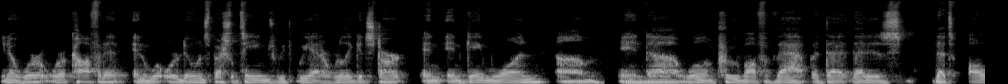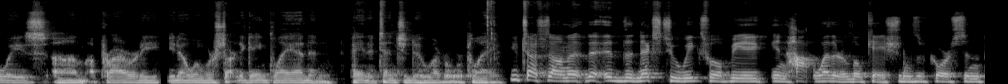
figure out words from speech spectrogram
you know, we're we're confident in what we're doing. Special teams, we we had a really good start in in game one, um, and uh, we'll improve off of that. But that that is that's always um, a priority, you know, when we're starting to game plan and paying attention to whoever we're playing. You touched on it. The, the, next two weeks will be in hot weather locations, of course, in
